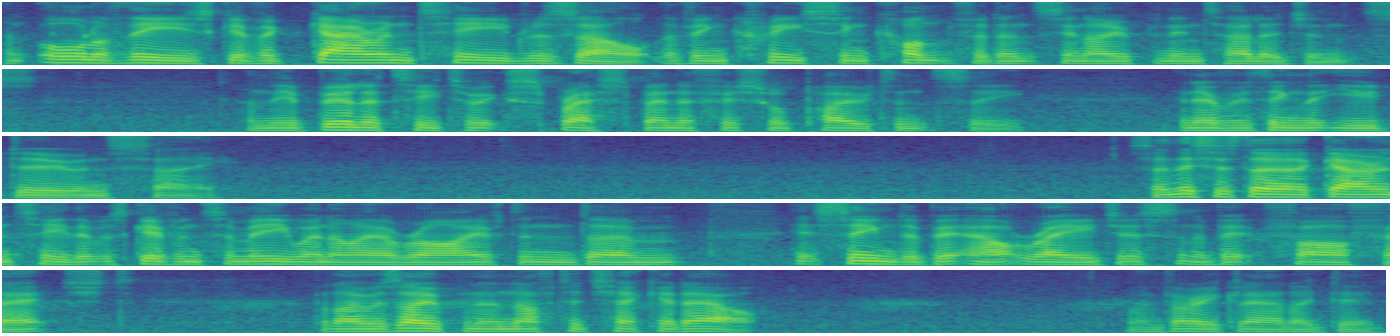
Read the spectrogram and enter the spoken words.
And all of these give a guaranteed result of increasing confidence in open intelligence and the ability to express beneficial potency in everything that you do and say. So this is the guarantee that was given to me when I arrived and um, it seemed a bit outrageous and a bit far-fetched, but I was open enough to check it out. I'm very glad I did.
